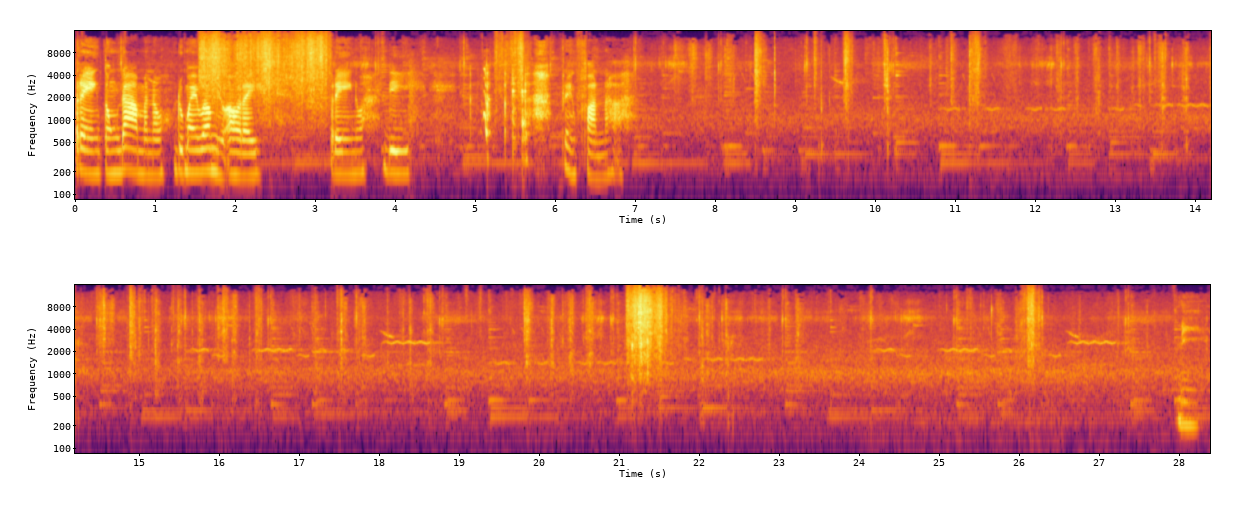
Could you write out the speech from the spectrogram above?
แปรงตรงด้ามมันเนาะรู้ไหมว่ามิวเอาอะไร แปรงเนาะดี แปรงฟันนะคะนี่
